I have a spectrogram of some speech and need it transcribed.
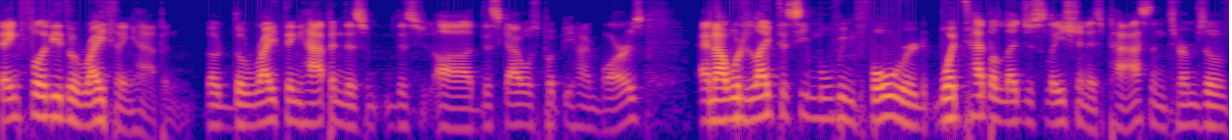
thankfully the right thing happened. The, the right thing happened. This this uh this guy was put behind bars. And I would like to see moving forward what type of legislation is passed in terms of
